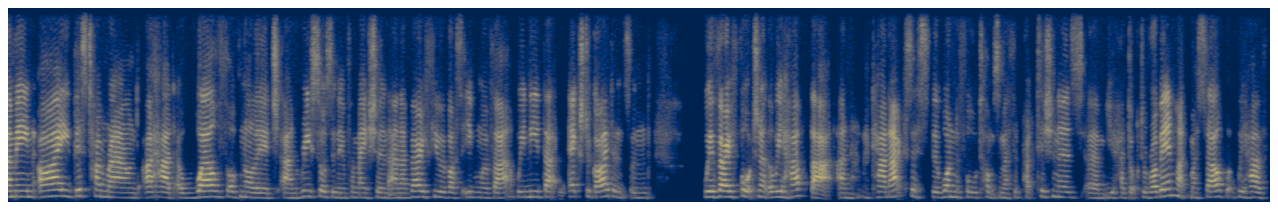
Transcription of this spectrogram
I mean, I this time round, I had a wealth of knowledge and resource and information, and a very few of us, even with that, we need that extra guidance. And we're very fortunate that we have that and can access the wonderful Thompson Method practitioners. Um, you had Dr. Robyn, like myself, but we have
